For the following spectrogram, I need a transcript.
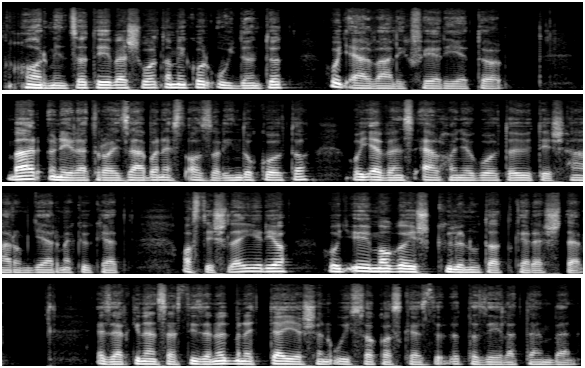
35 éves volt, amikor úgy döntött, hogy elválik férjétől. Bár önéletrajzában ezt azzal indokolta, hogy Evans elhanyagolta őt és három gyermeküket. Azt is leírja, hogy ő maga is külön utat kereste. 1915-ben egy teljesen új szakasz kezdődött az életemben.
